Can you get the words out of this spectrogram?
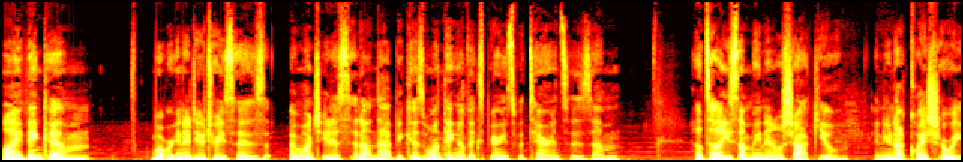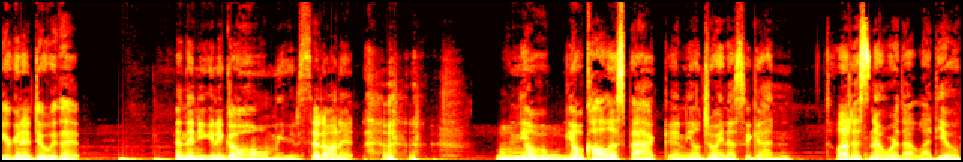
Well, I think um, what we're going to do, Teresa, is I want you to sit on that because one thing I've experienced with Terrence is um, he'll tell you something that'll shock you, and you're not quite sure what you're going to do with it. And then you're going to go home, you're going to sit on it. and you'll, you'll call us back and you'll join us again to let us know where that led you.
